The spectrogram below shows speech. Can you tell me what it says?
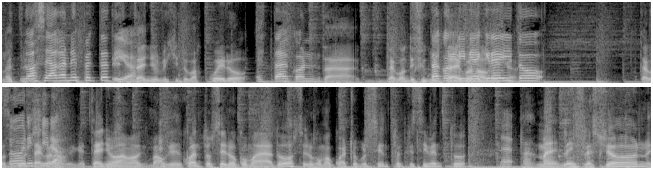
No, no se hagan expectativas. Este año el viejito Pascuero Está con, está, está con está dificultad con línea de crédito. Está con dificultad económica. Este año vamos, a- vamos ¿cuánto? 0,2, 0,4% el crecimiento, eh, ah, más la inflación, eh,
